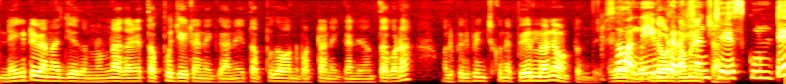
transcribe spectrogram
నెగిటివ్ ఎనర్జీ ఏదైనా ఉన్నా కానీ తప్పు చేయడానికి కానీ తప్పుదోవని పట్టడానికి కానీ ఇదంతా కూడా వాళ్ళు పిలిపించుకునే పేరులోనే ఉంటుంది. చేసుకుంటే.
